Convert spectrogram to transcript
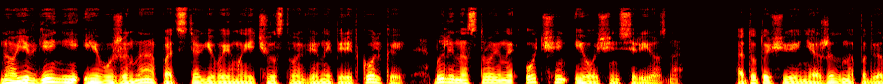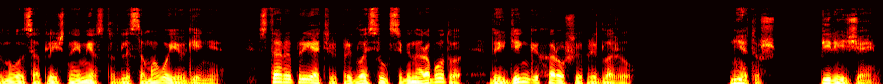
Но Евгений и его жена, подстегиваемые чувством вины перед Колькой, были настроены очень и очень серьезно. А тут еще и неожиданно подвернулось отличное место для самого Евгения. Старый приятель пригласил к себе на работу, да и деньги хорошие предложил. Нет уж, переезжаем.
